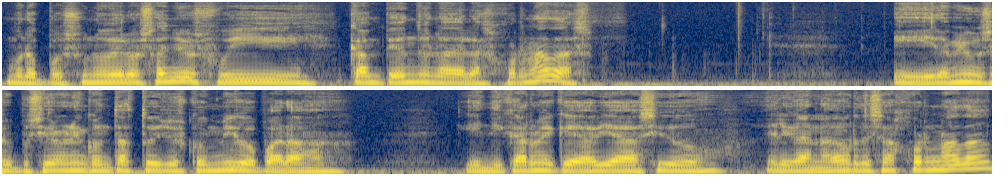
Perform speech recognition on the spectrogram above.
Bueno, pues uno de los años fui campeón de una de las jornadas. Y lo mismo, se pusieron en contacto ellos conmigo para indicarme que había sido el ganador de esa jornada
